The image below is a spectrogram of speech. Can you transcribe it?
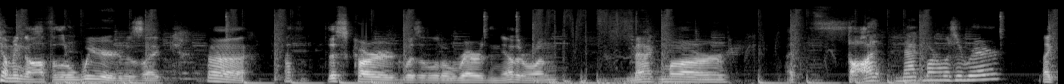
coming off a little weird. It was like, huh, this card was a little rarer than the other one. Magmar, I thought Magmar was a rare? Like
